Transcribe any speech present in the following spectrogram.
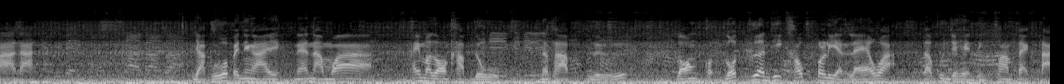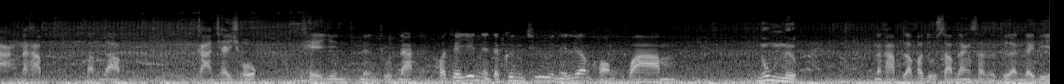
มานะ อยากรู้ว่าเป็นยังไง แนะนำว่าให้มาลองขับดูนะครับ หรือลองรถเพื่อนที่เขาเปลี่ยนแล้วอะแล้วคุณจะเห็นถึงความแตกต่างนะครับสำหรับการใช้โชคเทยินหนึ่งชุดนะ เพราะเทยินเนี่ยจะขึ้นชื่อในเรื่องของความนุ่มหนึบ นะครับแล้วก็ดูดซับแรงสั่นสะเทือนได้ดี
